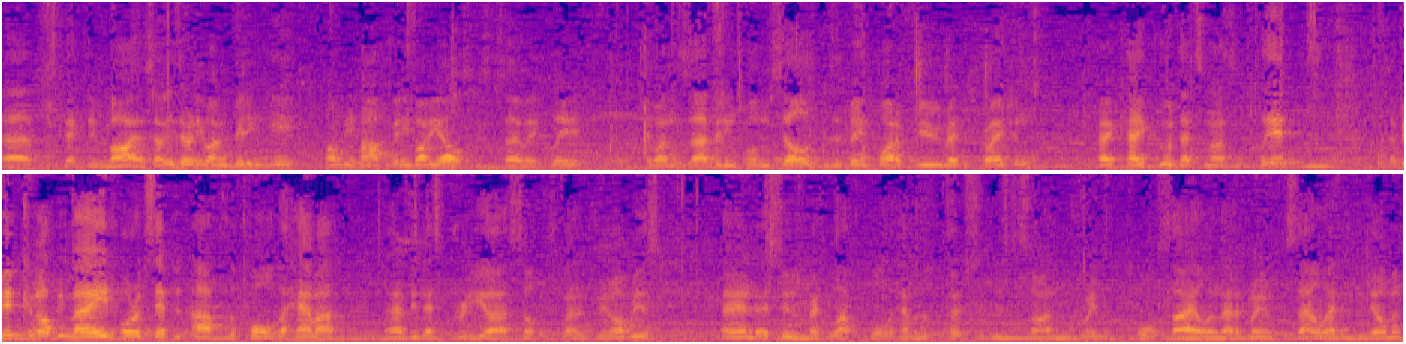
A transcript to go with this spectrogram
uh, prospective buyer. So is there anyone bidding here on behalf of anybody else? Just so we're clear. Everyone's uh, bidding for themselves because there's been quite a few registrations. Okay, good, that's nice and clear. A bid cannot be made or accepted after the fall of the hammer. I think that's pretty uh, self-explanatory and obvious. And as soon as practical after the fall of the hammer, the purchaser is to sign the agreement for sale. And that agreement for sale, ladies and gentlemen,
